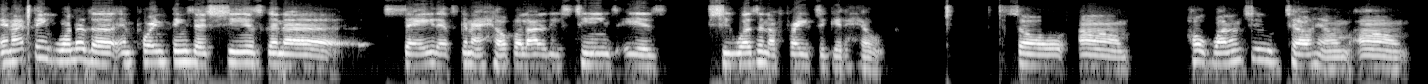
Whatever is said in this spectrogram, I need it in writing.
And I think one of the important things that she is gonna say that's gonna help a lot of these teens is she wasn't afraid to get help. So, um, Hope, why don't you tell him um,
